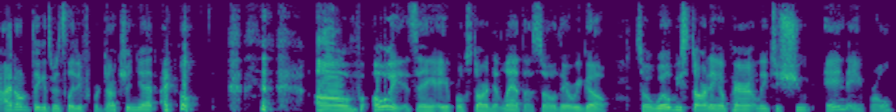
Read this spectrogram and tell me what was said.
I don't think it's been slated for production yet. I don't. of oh wait, it's saying April start in Atlanta. So there we go. So we'll be starting apparently to shoot in April,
